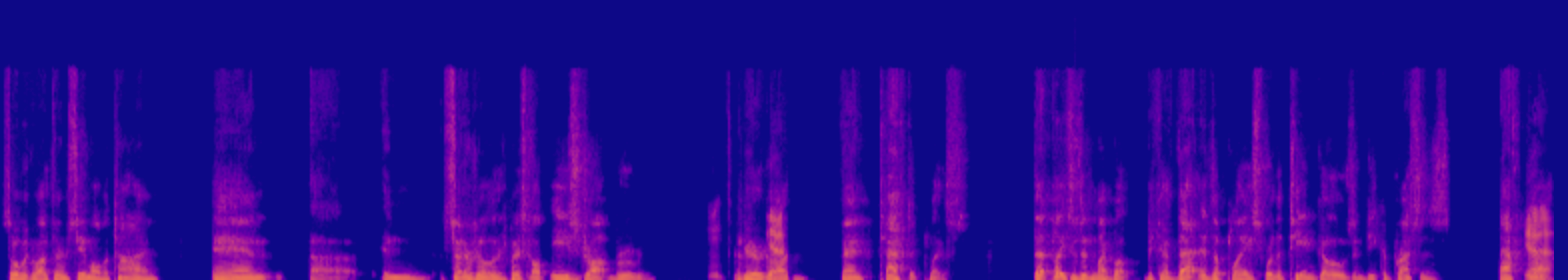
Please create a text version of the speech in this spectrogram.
so we go out there and see him all the time. And uh, in Centerville, there's a place called Eavesdrop Brewery. Mm. Beer garden, yeah. fantastic place. That place is in my book because that is a place where the team goes and decompresses after yeah.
